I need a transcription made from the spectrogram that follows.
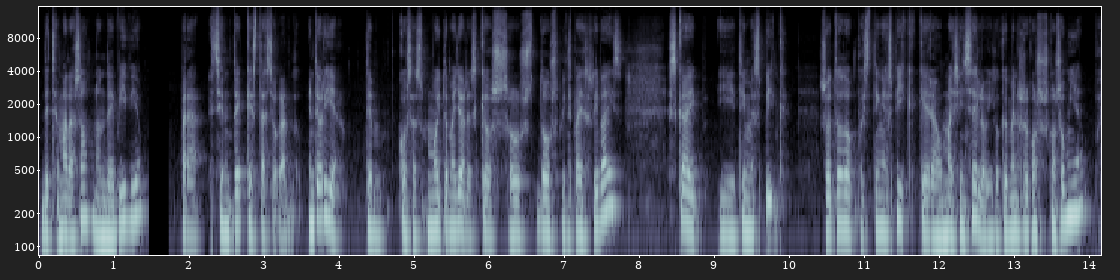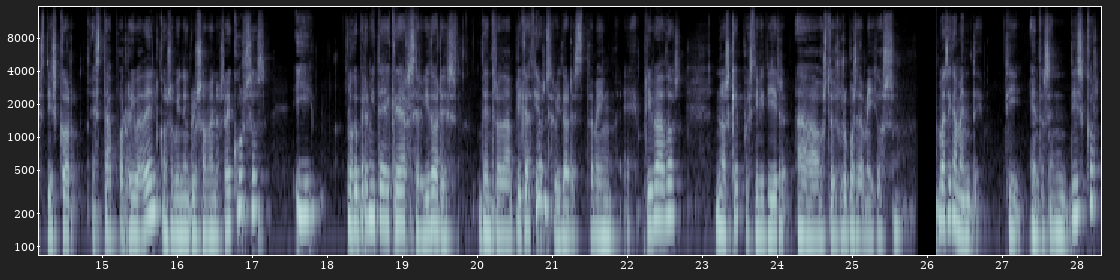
de chamada son, non de vídeo, para xente que está xogando. En teoría, ten cosas moito mellores que os seus dous principais rivais, Skype e TeamSpeak, sobre todo pois TeamSpeak, que era o máis sinxelo e o que menos recursos consumía, pois Discord está por riba del, consumindo incluso menos recursos, e o que permite é crear servidores dentro da aplicación, servidores tamén eh, privados, nos que pois, dividir aos os teus grupos de amigos. Básicamente, ti entras en Discord,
